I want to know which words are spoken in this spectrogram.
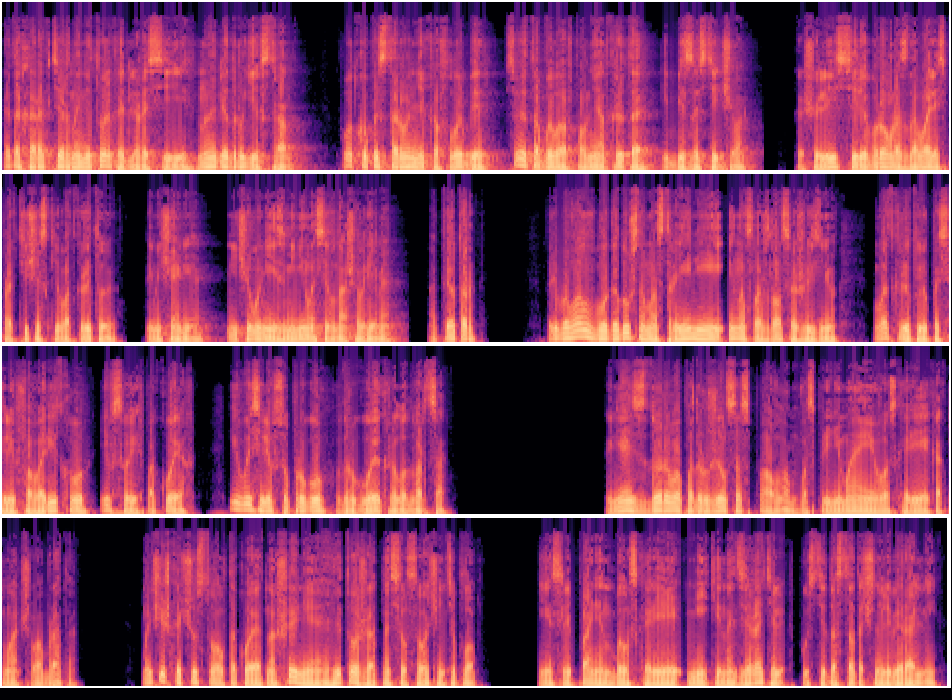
Это характерно не только для России, но и для других стран. Подкупы сторонников, лобби – все это было вполне открыто и беззастенчиво. Кошели с серебром раздавались практически в открытую. Примечание. Ничего не изменилось и в наше время. А Петр пребывал в благодушном настроении и наслаждался жизнью – в открытую поселив фаворитку и в своих покоях, и выселив супругу в другое крыло дворца. Князь здорово подружился с Павлом, воспринимая его скорее как младшего брата. Мальчишка чувствовал такое отношение и тоже относился очень тепло. Если Панин был скорее некий надзиратель, пусть и достаточно либеральный,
